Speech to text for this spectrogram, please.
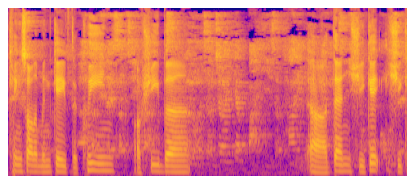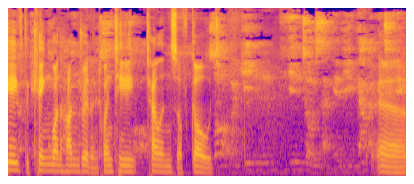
King Solomon gave the queen of Sheba. Uh, then she gave she gave the king 120 talents of gold. Uh,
